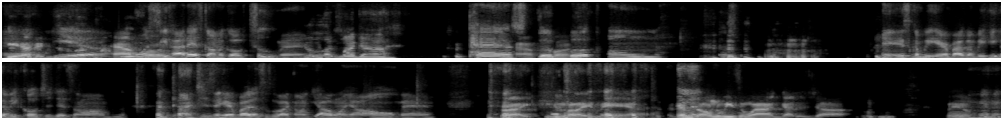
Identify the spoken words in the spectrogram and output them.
Yeah. yeah. I Have want to see how that's gonna go too, man. Good luck, my guy. Pass Have the fun. buck on. Hey, it's gonna be everybody gonna be he gonna be coaching this um dungeons and everybody else is like on y'all on your own, man. right. He's like, man, that's the only reason why I got this job. For him.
